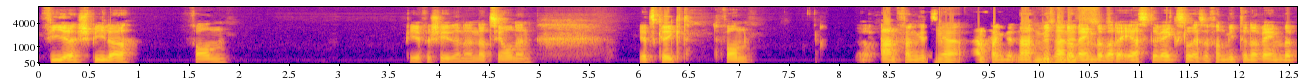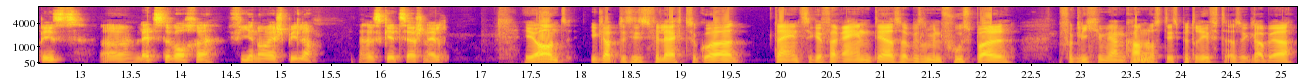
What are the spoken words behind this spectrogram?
vier Spieler von vier verschiedenen Nationen jetzt kriegt von Anfang, jetzt, ja. Anfang na, Mitte November war der erste Wechsel, also von Mitte November bis äh, letzte Woche vier neue Spieler. Also es geht sehr schnell. Ja, und ich glaube, das ist vielleicht sogar der einzige Verein, der so ein bisschen mit Fußball verglichen werden kann, mhm. was das betrifft. Also ich glaube ja,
